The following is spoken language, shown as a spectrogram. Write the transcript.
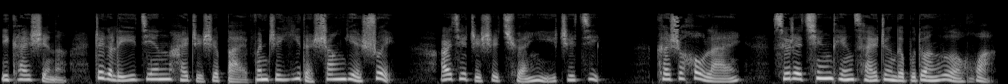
一开始呢，这个厘金还只是百分之一的商业税，而且只是权宜之计。可是后来，随着清廷财政的不断恶化，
